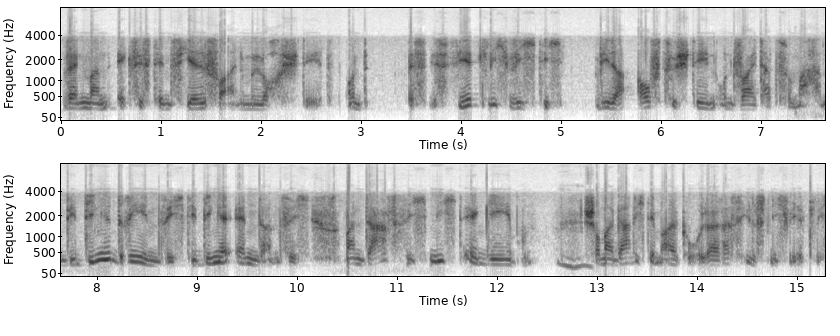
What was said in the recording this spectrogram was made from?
wenn man existenziell vor einem Loch steht. Und es ist wirklich wichtig, wieder aufzustehen und weiterzumachen. Die Dinge drehen sich, die Dinge ändern sich. Man darf sich nicht ergeben. Mhm. Schon mal gar nicht dem Alkohol, das hilft nicht wirklich.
